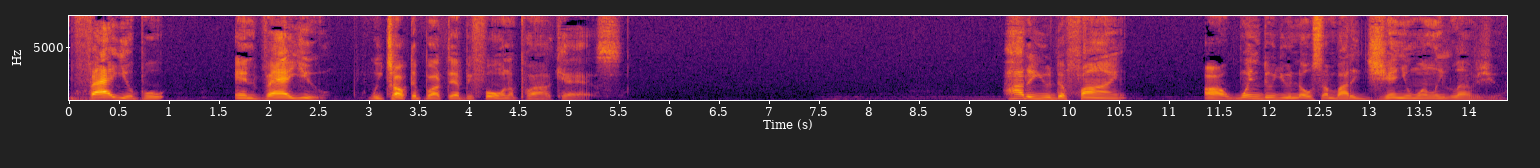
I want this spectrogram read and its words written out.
Valuable and value. We talked about that before on the podcast. How do you define or when do you know somebody genuinely loves you?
